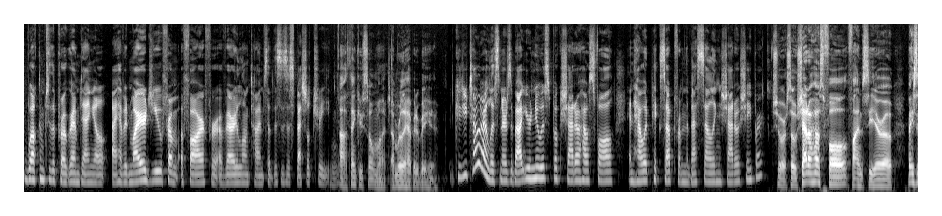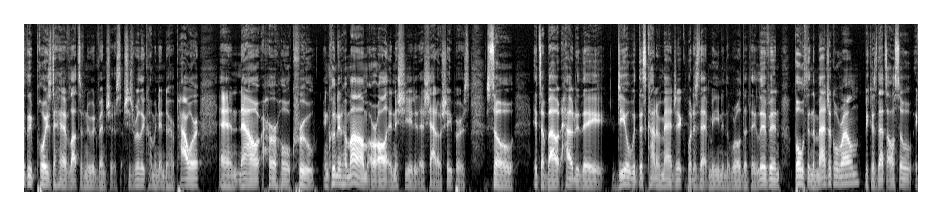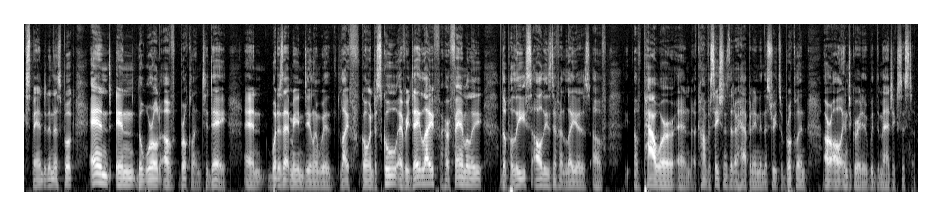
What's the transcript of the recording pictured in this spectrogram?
Welcome to the program, Daniel. I have admired you from afar for a very long time, so this is a special treat. Ah, thank you so much. I'm really happy to be here. Could you tell our listeners about your newest book, Shadow House Fall, and how it picks up from the best selling Shadowshaper? Sure. So, Shadow House Fall finds Sierra basically poised to have lots of new adventures. She's really coming into her power, and now her whole crew, including her mom, are all initiated as Shadow Shapers. So, it's about how do they deal with this kind of magic? What does that mean in the world that they live in, both in the magical realm, because that's also expanded in this book, and in the world of Brooklyn today. And what does that mean dealing with life, going to school, everyday life, her family, the police, all these different layers of of power and conversations that are happening in the streets of Brooklyn are all integrated with the magic system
